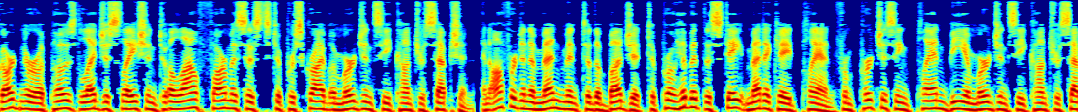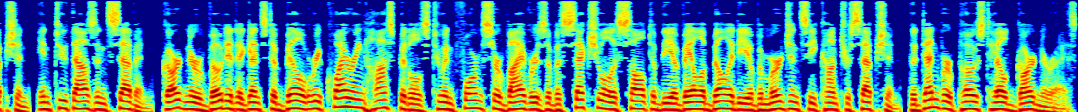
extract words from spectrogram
Gardner opposed legislation to allow pharmacists to prescribe emergency contraception, and offered an amendment to the budget to prohibit the state Medicaid plan from purchasing Plan B emergency contraception. In 2007, Gardner voted against a bill requiring hospitals to inform survivors of a sexual assault of the availability of emergency contraception. The Denver Post hailed Gardner as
